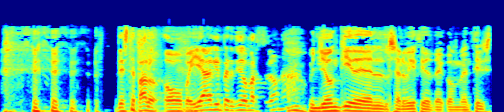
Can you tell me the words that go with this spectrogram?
De este palo. O veía a alguien perdido en Barcelona Un yonki del servicio te convertiste,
